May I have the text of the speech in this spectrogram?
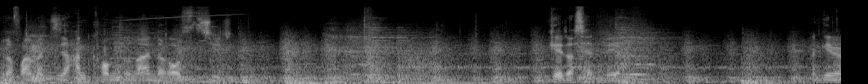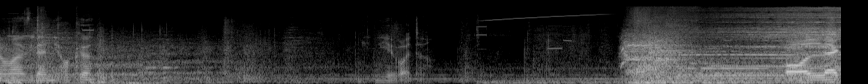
Wenn auf einmal diese Hand kommt und einen da rauszieht. Okay, das hätten wir. Dann gehen wir mal wieder in die Hocke. Hier weiter. Oh, leck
